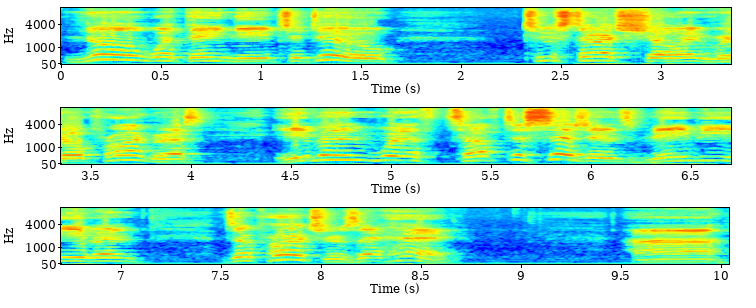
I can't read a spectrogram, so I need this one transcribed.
know what they need to do to start showing real progress, even with tough decisions, maybe even departures ahead. Uh,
